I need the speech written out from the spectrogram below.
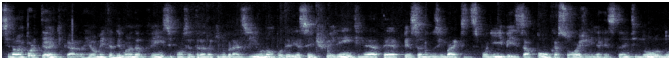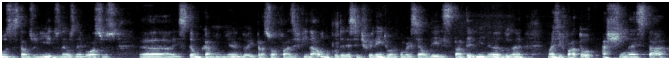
Sinal importante, cara. Realmente a demanda vem se concentrando aqui no Brasil, não poderia ser diferente, né? Até pensando nos embarques disponíveis, há pouca soja ainda restante no, nos Estados Unidos, né? Os negócios uh, estão caminhando aí para sua fase final, não poderia ser diferente, o ano comercial deles está terminando, né? Mas de fato a China está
